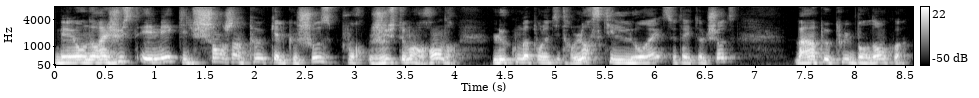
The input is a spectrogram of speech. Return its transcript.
mais on aurait juste aimé qu'il change un peu quelque chose pour justement rendre le combat pour le titre, lorsqu'il l'aurait, ce title shot, bah, un peu plus bandant, quoi.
